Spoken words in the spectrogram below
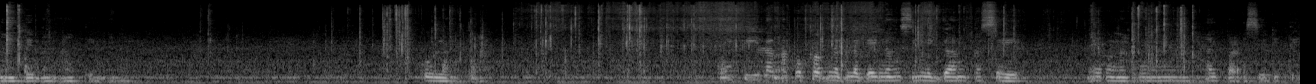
Natin ang ating ano kulang pa. Kunti lang ako pag naglagay ng sinigang kasi meron akong hyperacidity.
